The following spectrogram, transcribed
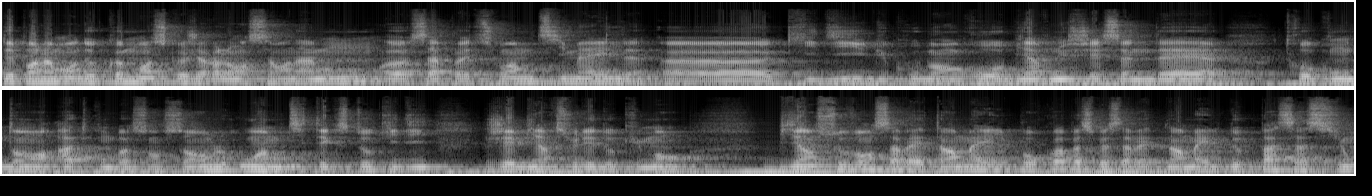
dépendamment de comment est-ce que j'ai relancé en amont, euh, ça peut être soit un petit mail euh, qui dit du coup, bah, en gros, bienvenue chez Sunday, trop content, hâte qu'on bosse ensemble, ou un petit texto qui dit j'ai bien reçu les documents. Bien souvent, ça va être un mail. Pourquoi? Parce que ça va être un mail de passation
